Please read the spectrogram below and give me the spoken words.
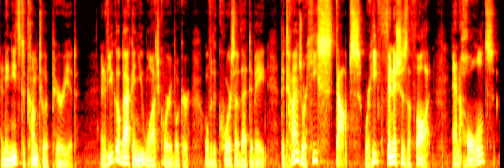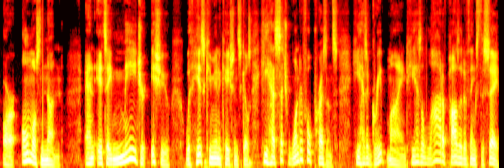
And he needs to come to a period. And if you go back and you watch Cory Booker over the course of that debate, the times where he stops, where he finishes a thought and holds are almost none. And it's a major issue with his communication skills. He has such wonderful presence. He has a great mind. He has a lot of positive things to say.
